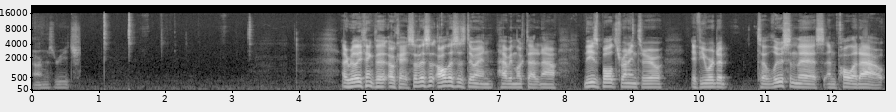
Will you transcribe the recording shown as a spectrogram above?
arm's reach? I really think that, okay, so this is all this is doing, having looked at it now, these bolts running through, if you were to, to loosen this and pull it out,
